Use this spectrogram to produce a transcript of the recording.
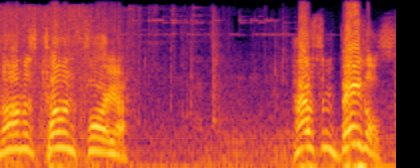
Mama's coming for you! Have some bagels!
